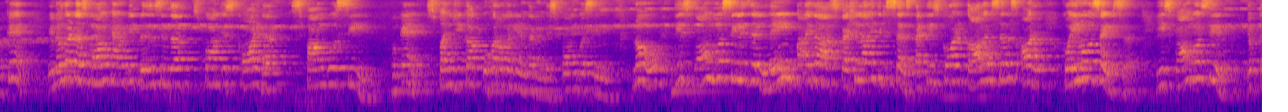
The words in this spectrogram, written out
okay. We know that a small cavity presence in the sponge is called uh, spongocele. Okay, spongica puharomani undergoing spongocele. Now, this spongocele is laid by the specialized cells that is called collar cells or choanocytes. Is spongocele యొక్క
